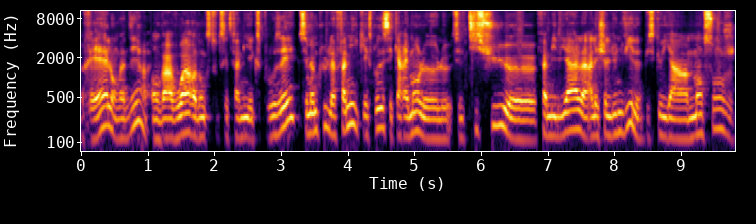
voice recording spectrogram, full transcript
réel, on va dire. On va avoir donc toute cette famille explosée. C'est même plus la famille qui est explosée, c'est carrément le, c'est le tissu euh, familial à l'échelle d'une ville, puisqu'il qu'il y a un mensonge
